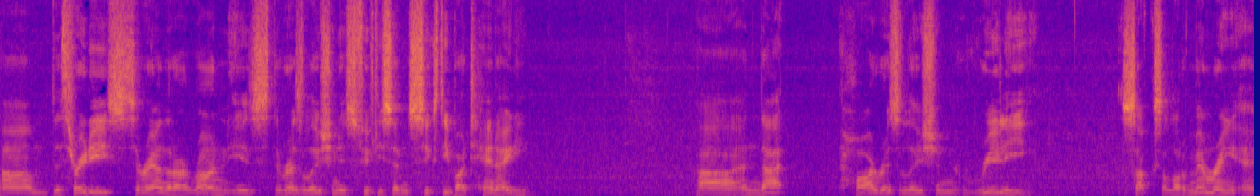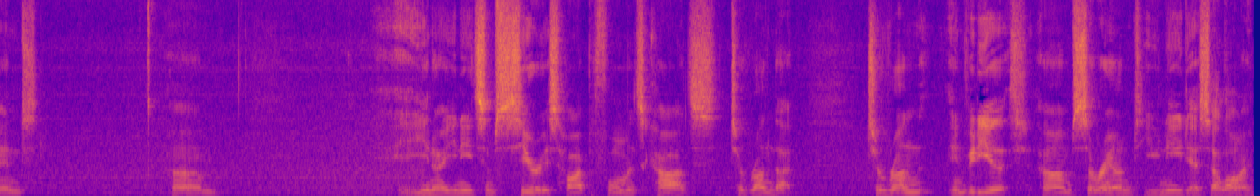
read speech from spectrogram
Um, the 3D surround that I run is the resolution is 5760 by 1080 uh, and that high resolution really sucks a lot of memory and um, you know you need some serious high performance cards to run that to run NVIDIA um, Surround you need SLI.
